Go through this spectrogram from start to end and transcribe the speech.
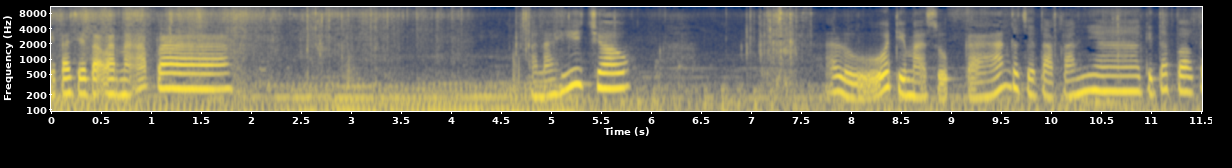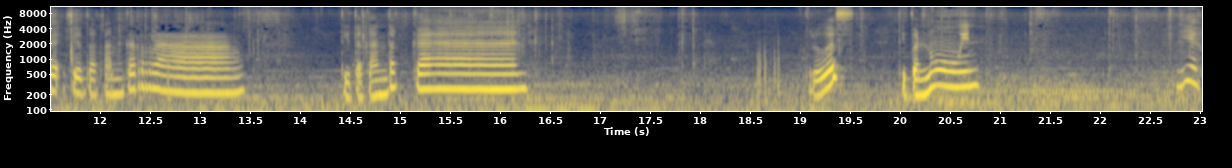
Kita cetak warna apa? Warna hijau. Lalu dimasukkan ke cetakannya. Kita pakai cetakan kerang. Ditekan-tekan. Terus dipenuhin. Iya.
